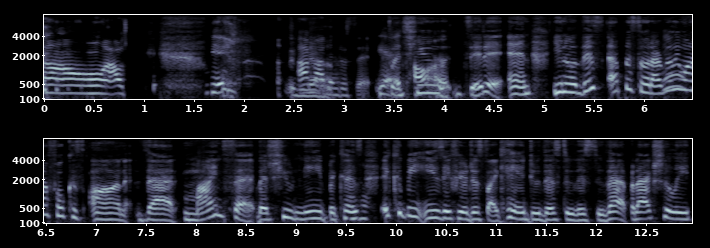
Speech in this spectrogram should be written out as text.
no, yeah. I'm no. not interested. Yeah, but you hard. did it. And, you know, this episode, I really yeah. want to focus on that mindset that you need because mm-hmm. it could be easy if you're just like, hey, do this, do this, do that. But actually,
